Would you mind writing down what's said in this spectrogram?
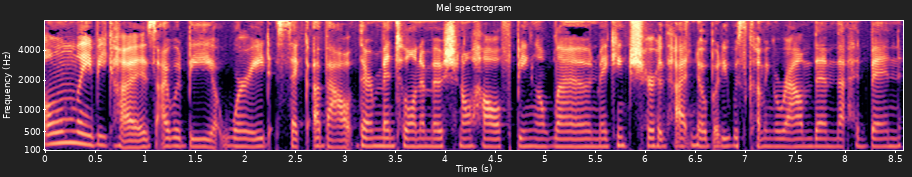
only because I would be worried sick about their mental and emotional health, being alone, making sure that nobody was coming around them that had been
